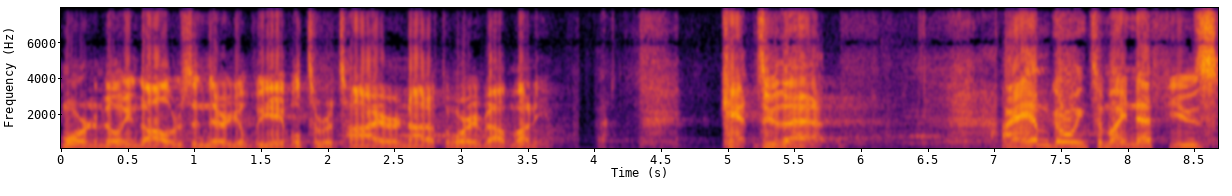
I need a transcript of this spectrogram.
more than a million dollars in there. You'll be able to retire and not have to worry about money. Can't do that. I am going to my nephew's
